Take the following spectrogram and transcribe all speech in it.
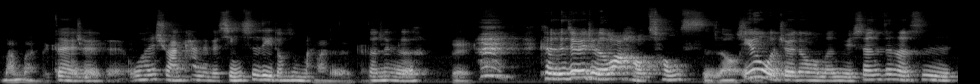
满满的感觉，对对对，我很喜欢看那个行事历都是满的的那个，对。可能就会觉得哇，好充实哦！因为我觉得我们女生真的是，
